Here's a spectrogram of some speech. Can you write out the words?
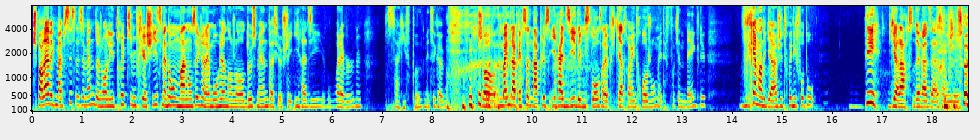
je parlais avec ma psy cette semaine de genre les trucs qui me. Si mettons on m'annonçait que j'allais mourir dans genre deux semaines parce que j'étais irradiée whatever. là. Ça arrive pas, mais tu sais comme. genre, même la personne la plus irradiée de l'histoire, ça a pris 83 jours, mais elle était fucking deg, là. Vraiment dégueulasse. J'ai trouvé des photos dégueulasses de radiation, là.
